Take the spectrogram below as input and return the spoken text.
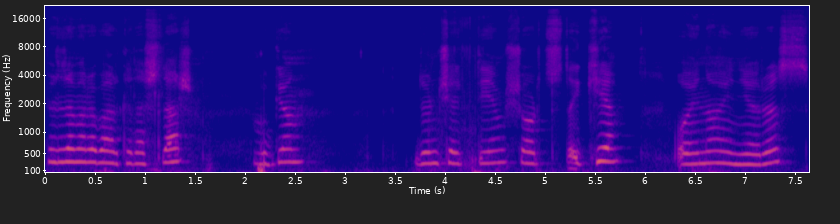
Hepinize merhaba arkadaşlar. Bugün dün çektiğim Shorts'taki oyunu oynuyoruz.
